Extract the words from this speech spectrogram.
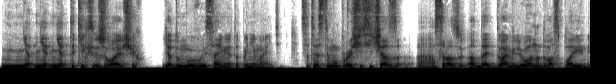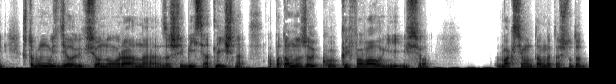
Нет, нет, нет таких желающих. Я думаю, вы сами это понимаете. Соответственно, ему проще сейчас а, сразу отдать 2 миллиона, 2,5, чтобы ему сделали все на ура, на зашибись, отлично, а потом он жил, кайфовал и, и все. Максимум там это что-то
